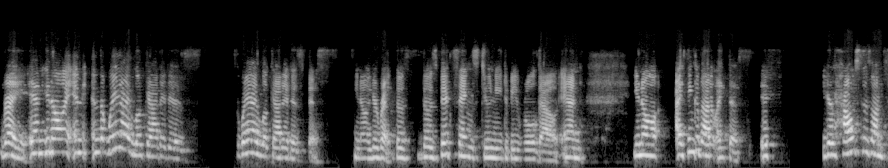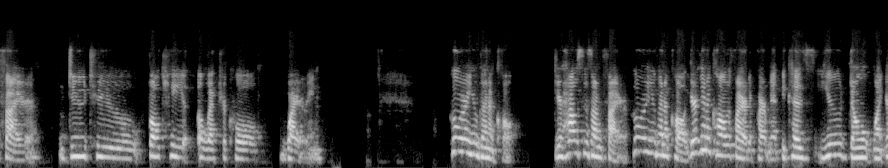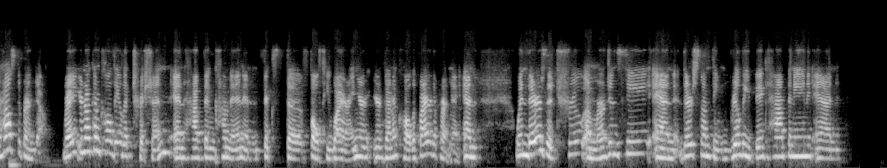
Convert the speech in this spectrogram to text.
Right. And, you know, and, and the way I look at it is the way I look at it is this, you know, you're right. Those, those big things do need to be ruled out. And, you know, I think about it like this. If your house is on fire due to faulty electrical wiring, who are you going to call? Your house is on fire. Who are you going to call? You're going to call the fire department because you don't want your house to burn down right? You're not going to call the electrician and have them come in and fix the faulty wiring. You're, you're going to call the fire department. And when there's a true emergency and there's something really big happening and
